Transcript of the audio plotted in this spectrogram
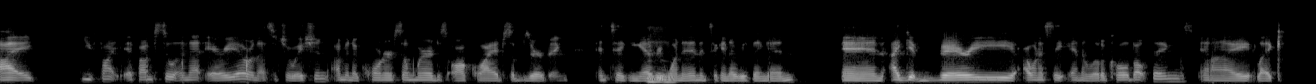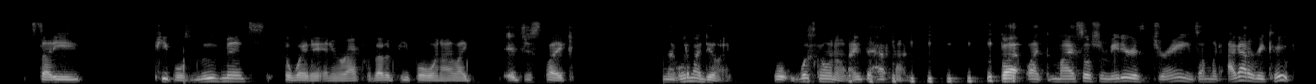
I you find if I'm still in that area or in that situation, I'm in a corner somewhere, just all quiet, just observing and taking everyone in and taking everything in. And I get very, I want to say analytical about things, and I like study people's movements, the way they interact with other people, and I like it. Just like I'm like, what am I doing? What's going on? I need to have fun but like my social meter is drained so i'm like i gotta recoup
